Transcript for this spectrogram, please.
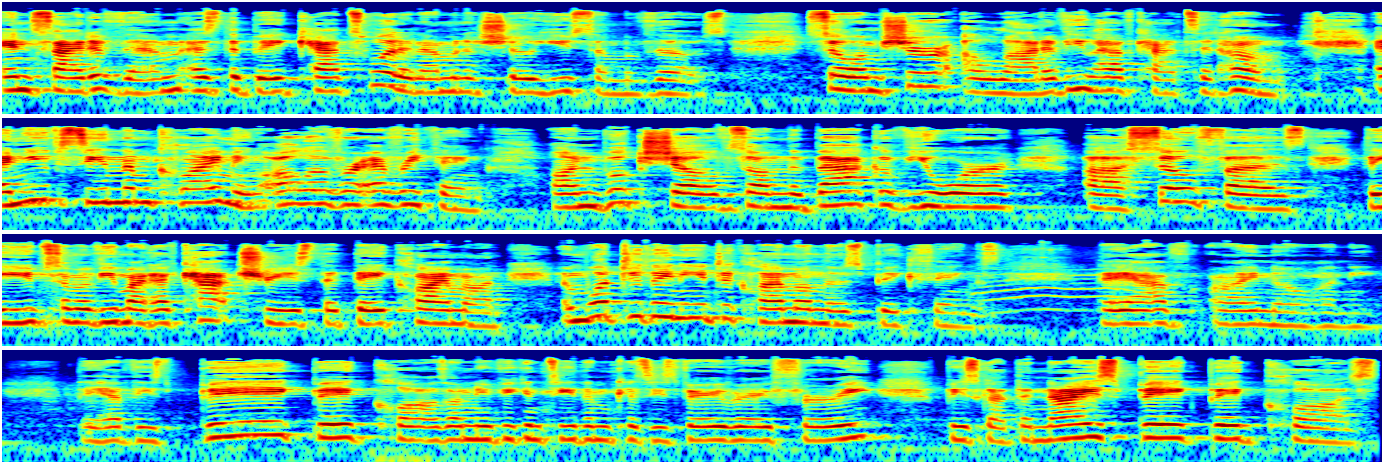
inside of them as the big cats would, and I'm going to show you some of those. So I'm sure a lot of you have cats at home, and you've seen them climbing all over everything, on bookshelves, on the back of your uh, sofas. They, some of you might have cat trees that they climb on. And what do they need to climb on those big things? They have, I know, honey. They have these big, big claws. I don't know if you can see them because he's very, very furry, but he's got the nice, big, big claws.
